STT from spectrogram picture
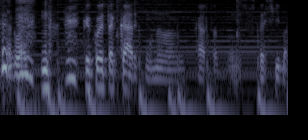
какой-то карте, но карта бонусы, спасибо.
